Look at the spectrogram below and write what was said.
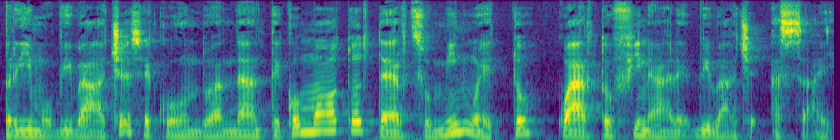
primo vivace, secondo andante con moto, terzo minuetto, quarto finale vivace assai.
